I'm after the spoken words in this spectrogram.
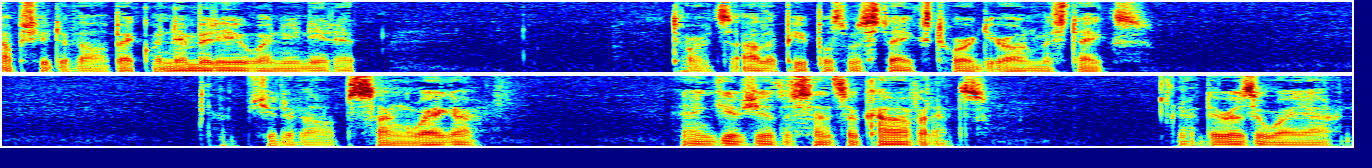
Helps you develop equanimity when you need it, towards other people's mistakes, toward your own mistakes. Helps you develop samvega, and gives you the sense of confidence. that There is a way out.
